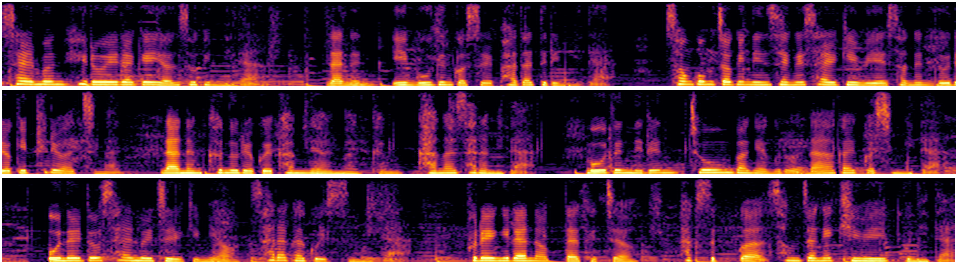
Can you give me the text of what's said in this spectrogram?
삶은 희로애락의 연속입니다. 나는 이 모든 것을 받아들입니다. 성공적인 인생을 살기 위해서는 노력이 필요하지만 나는 그 노력을 감내할 만큼 강한 사람이다. 모든 일은 좋은 방향으로 나아갈 것입니다. 오늘도 삶을 즐기며 살아가고 있습니다. 불행이란 없다 그저 학습과 성장의 기회일 뿐이다.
